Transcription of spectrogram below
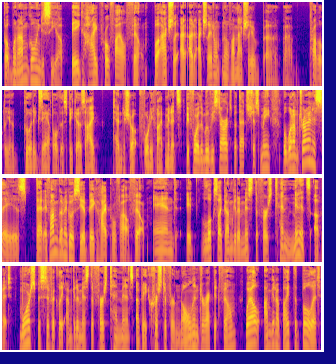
but when I'm going to see a big, high profile film, well, actually, I, I actually I don't know if I'm actually a, a, a, probably a good example of this because I tend to show up 45 minutes before the movie starts, but that's just me. But what I'm trying to say is that if I'm going to go see a big high profile film and it looks like I'm going to miss the first 10 minutes of it, more specifically, I'm going to miss the first 10 minutes of a Christopher Nolan directed film, well, I'm going to bite the bullet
